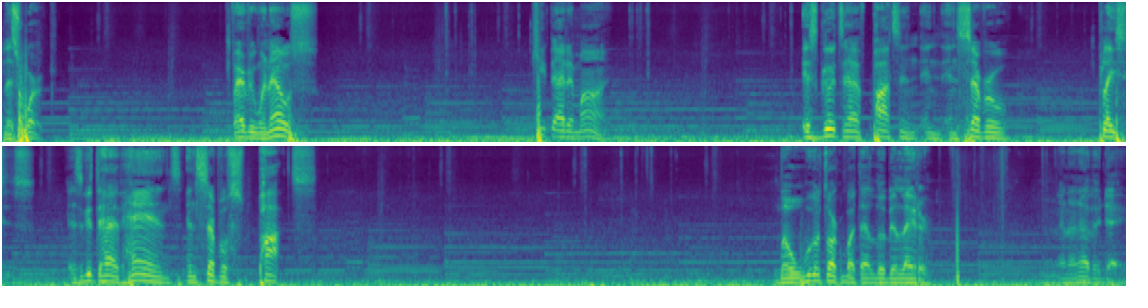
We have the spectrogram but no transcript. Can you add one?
Let's work. For everyone else, keep that in mind. It's good to have pots in, in, in several places. It's good to have hands in several pots. But we're going to talk about that a little bit later and another day.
